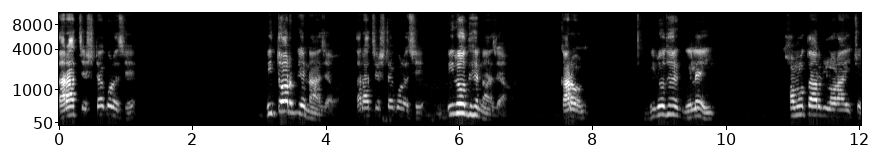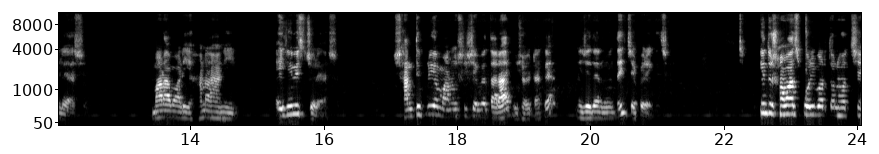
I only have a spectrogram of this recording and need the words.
তারা চেষ্টা করেছে বিতর্কে না যাওয়া, তারা চেষ্টা করেছে বিরোধে না যাওয়া। কারণ বিরোধে গেলেই ক্ষমতার লড়াই চলে আসে। মারামারি, হানাহানি, এই জিনিস চলে আসে। শান্তিপ্রিয় মানুষ হিসেবে তারা বিষয়টাকে নিজেদের মধ্যেই চেপে রেখেছে। কিন্তু সমাজ পরিবর্তন হচ্ছে,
